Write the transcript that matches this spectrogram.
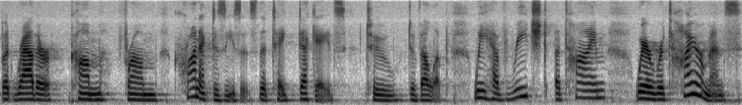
but rather come from chronic diseases that take decades to develop. We have reached a time where retirements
